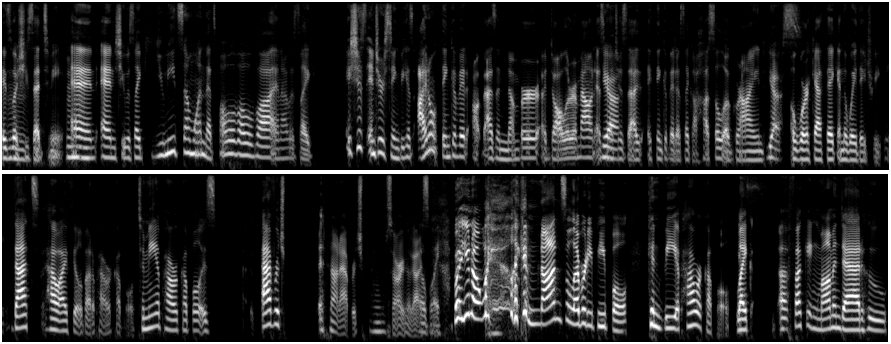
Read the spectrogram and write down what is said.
is what she said to me. Mhm. And and she was like, you need someone that's blah, blah, blah, blah, blah. And I was like, it's just interesting because I don't think of it uh, as a number, a dollar amount, as Yeah. much as I, I think of it as like a hustle, a grind, yes. a work ethic, and the way they treat me. That's how I feel about a power couple. To me, a power couple is average eh, not average. I'm sorry, guys. Oh boy. But you know, like a non-celebrity people can be a power couple. Like a fucking mom and dad who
